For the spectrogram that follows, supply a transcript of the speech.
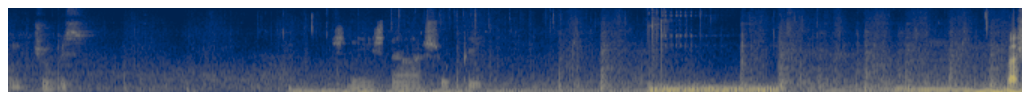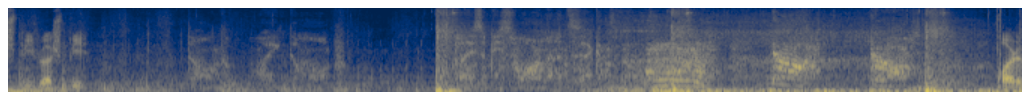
Und Chubis. Schnee, Schnee, Schuppi. Rush B, Rush B. Don't wake them up. Place will be swarming in seconds. Alter,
